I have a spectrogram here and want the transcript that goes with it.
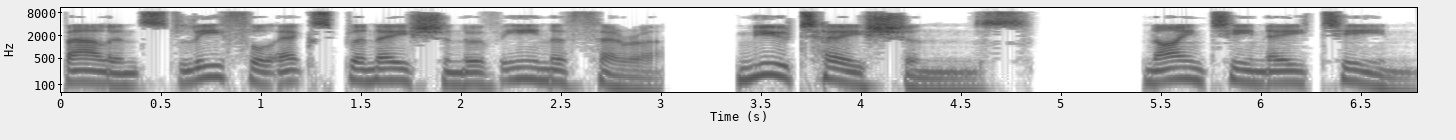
balanced lethal explanation of Oenothera Mutations, 1918.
